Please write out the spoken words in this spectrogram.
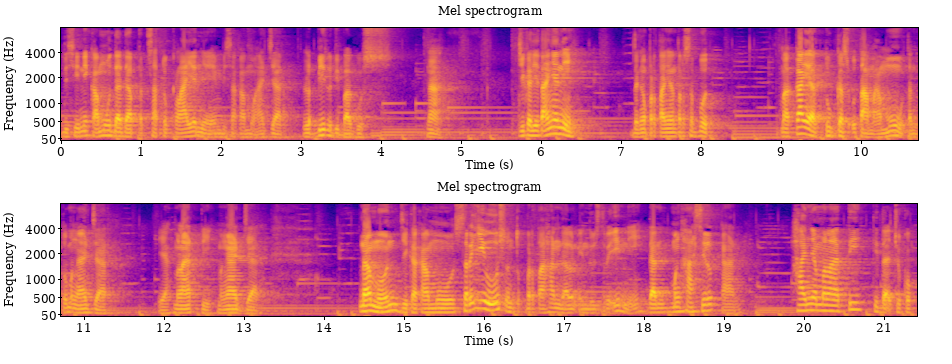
di sini kamu udah dapat satu klien ya yang bisa kamu ajar lebih lebih bagus. Nah jika ditanya nih dengan pertanyaan tersebut, maka ya tugas utamamu tentu mengajar ya melatih, mengajar. Namun jika kamu serius untuk bertahan dalam industri ini dan menghasilkan, hanya melatih tidak cukup.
